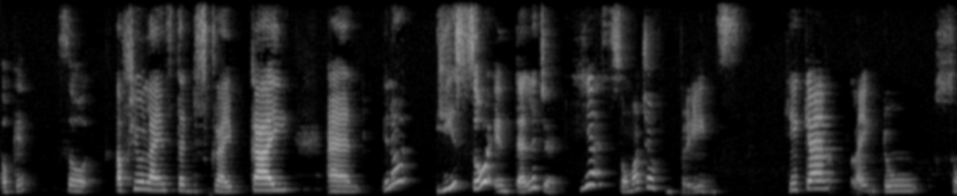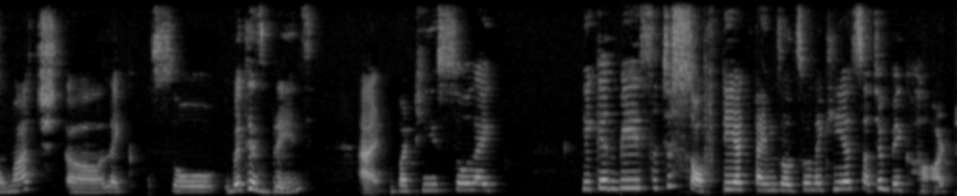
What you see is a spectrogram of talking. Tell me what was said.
Okay, so a few lines that describe Kai, and you know, he's so intelligent. He has so much of brains. He can like do so much, uh, like so with his brains, and but he's so like he can be such a softy at times also. Like he has such a big heart,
